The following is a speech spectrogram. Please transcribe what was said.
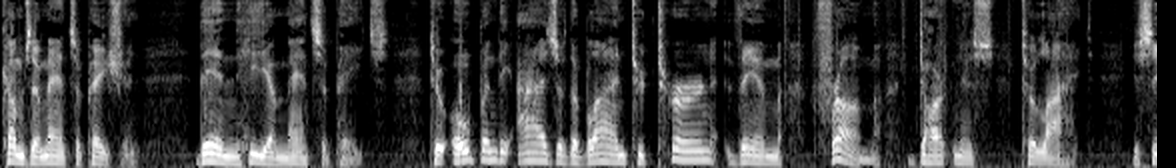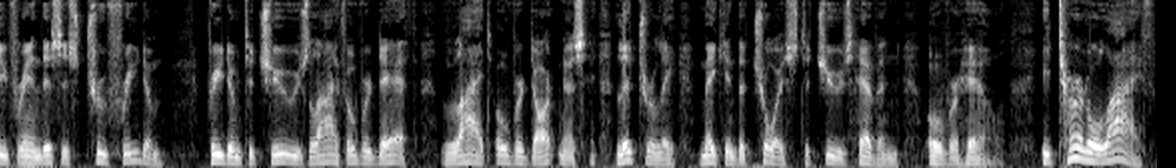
comes emancipation. Then he emancipates to open the eyes of the blind, to turn them from darkness to light. You see, friend, this is true freedom freedom to choose life over death, light over darkness, literally making the choice to choose heaven over hell, eternal life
